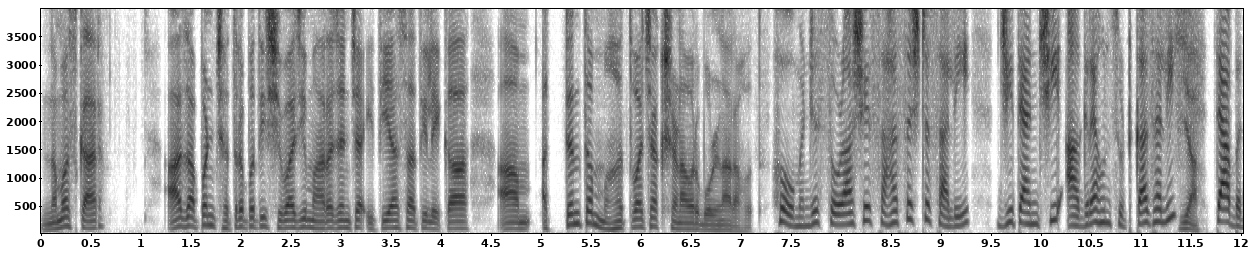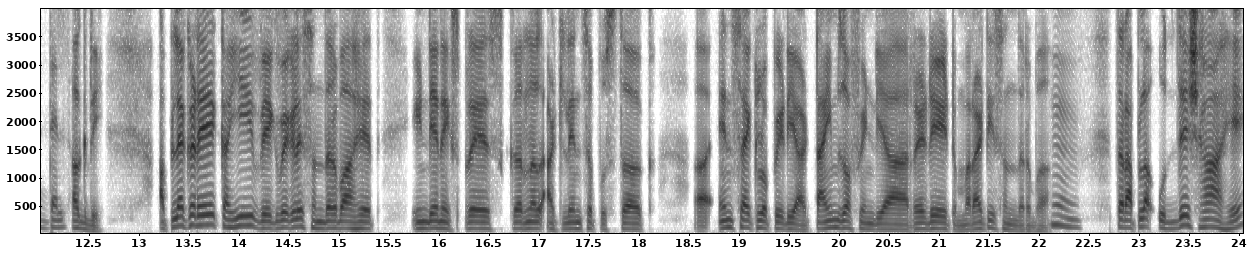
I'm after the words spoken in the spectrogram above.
नमस्कार. आज आपण छत्रपती शिवाजी महाराजांच्या इतिहासातील एका आम, अत्यंत महत्त्वाच्या क्षणावर बोलणार आहोत. हो म्हणजे सोळाशे सहासष्ट साली जी त्यांची आग्र्याहून सुटका झाली या. त्याबद्दल. अगदी. आपल्याकडे काही वेगवेगळे संदर्भ आहेत. इंडियन एक्सप्रेस कर्नल आटलेंचं पुस्तक अ, एन्सायक्लोपीडिया टाइम्स ऑफ इंडिया रेडेट मराठी संदर्भ. हं, तर आपला उद्देश हा आहे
